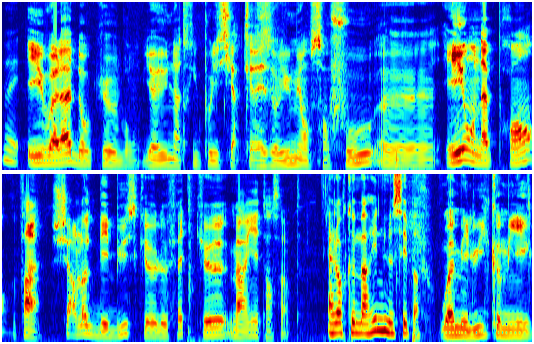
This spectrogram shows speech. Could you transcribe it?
Ouais. Et voilà, donc euh, bon, il y a une intrigue policière qui est résolue, mais on s'en fout. euh, et on apprend, enfin, Sherlock débusque le fait que Marie est enceinte. Alors que Marie ne le sait pas. Ouais, mais lui, comme il est,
